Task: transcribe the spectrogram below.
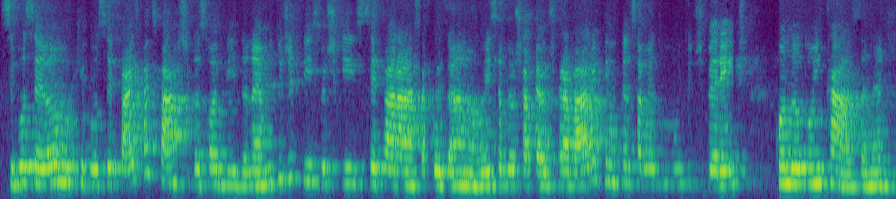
se você ama o que você faz, faz parte da sua vida, né? É muito difícil, acho que, separar essa coisa, ah, não, esse é o meu chapéu de trabalho, tenho um pensamento muito diferente quando eu estou em casa, né?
